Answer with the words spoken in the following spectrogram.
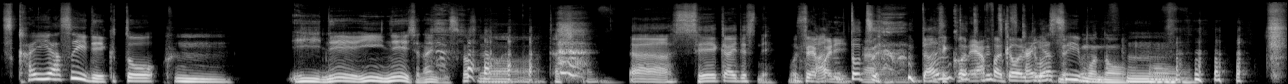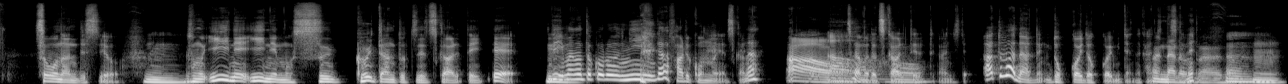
使いやすいでいくと、うん。いいね、いいね、じゃないんですか？確かに。ああ、正解ですね。やっぱりダントツ、ダトツで使われ使いやてますね。すいもの。うんそうなんですよ。うん。そのいいね、いいねもすっごいダントツで使われていて、で、うん今のところ2位がファルコンのやつかな。ああつがまた使われてるって感じで。あとはな、どっこいどっこいみたいな感あ。じですかなるほど、ね。なるほど。うんうん。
